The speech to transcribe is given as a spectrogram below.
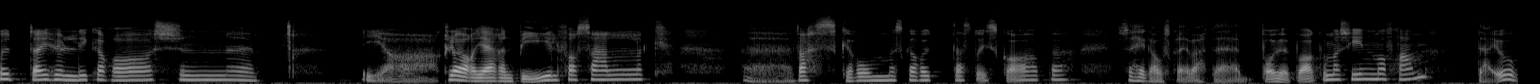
Rydda i hylle i garasjen. Ja, klargjøre en bil for salg. Eh, vaskerommet skal ryddes, og i skapet. Så har jeg også skrevet at eh, brødbakemaskinen må fram. Det er jo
